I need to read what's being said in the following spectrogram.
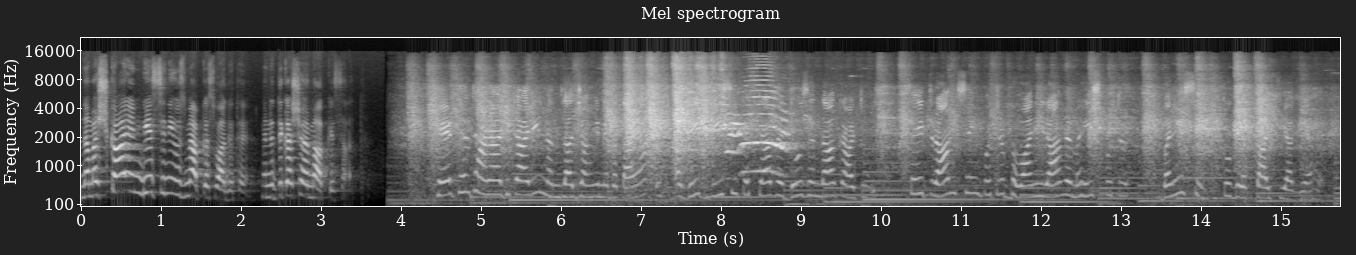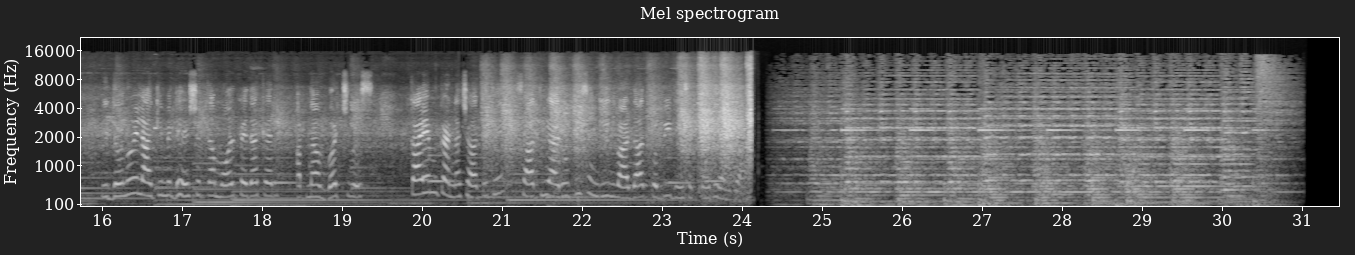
नमस्कार NBSC news में आपका स्वागत है। मैं नितिका शर्मा आपके साथ। खेरथल थाना अधिकारी नंदलाल जांगी ने बताया एक अवैध देसी कट्टा व दो ज़िंदा कारतूस सहित राम सिंह पुत्र, भवानी राम व महेश पुत्र बनी सिंह को गिरफ़्तार किया गया है। ये दोनों इलाके में दहशत का माहौल पैदा कर अपना वर्चुअस कायम करना चाहते थे, साथ ही आरोपी संगीन वारदात को भी दे सकते थे अंजाम।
